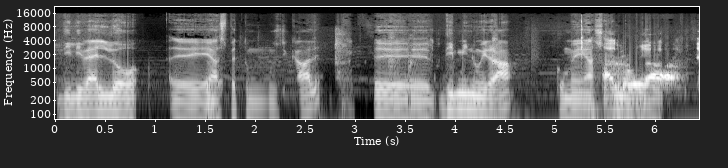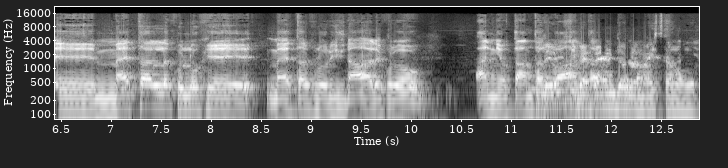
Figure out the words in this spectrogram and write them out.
di livello e aspetto musicale, eh, diminuirà come ascolto. allora, eh, metal, quello che... Metal, quello originale, quello anni 80, Le ultime 90. band ormai stanno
